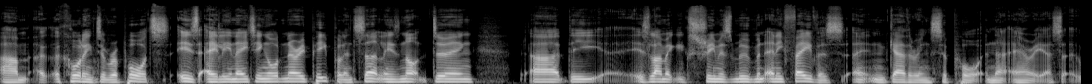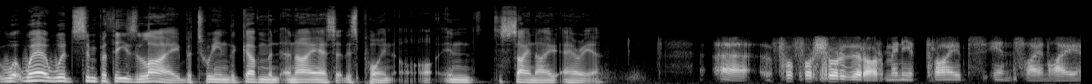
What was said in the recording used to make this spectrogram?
Um, according to reports, is alienating ordinary people and certainly is not doing uh, the Islamic extremist movement any favors in gathering support in that area. So where would sympathies lie between the government and IS at this point in the Sinai area? Uh, for, for sure, there are many tribes in Sinai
